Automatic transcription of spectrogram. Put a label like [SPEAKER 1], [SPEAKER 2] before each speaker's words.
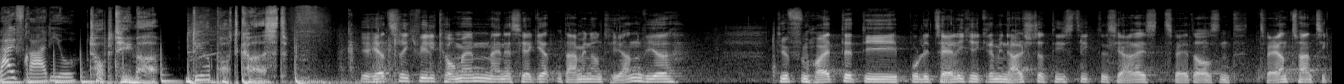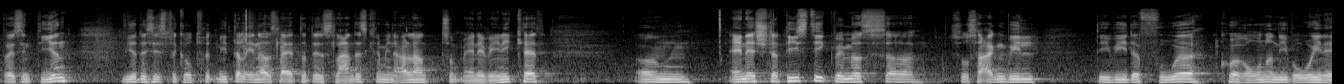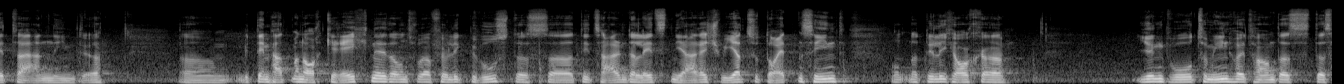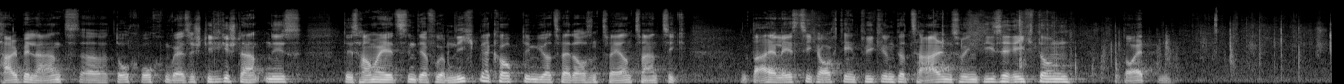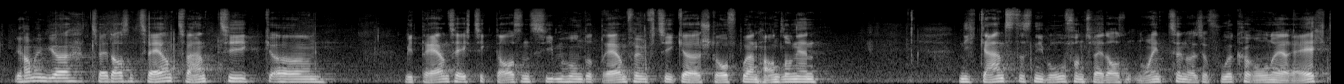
[SPEAKER 1] Live Radio.
[SPEAKER 2] Top Thema, der Podcast.
[SPEAKER 3] Ja, herzlich willkommen, meine sehr geehrten Damen und Herren. Wir dürfen heute die polizeiliche Kriminalstatistik des Jahres 2022 präsentieren. Wir, das ist der Gottfried Mitterlehner als Leiter des Landeskriminalamts und meine Wenigkeit. Ähm, eine Statistik, wenn man es äh, so sagen will, die wieder vor Corona-Niveau in etwa annimmt. Ja. Ähm, mit dem hat man auch gerechnet. Uns war völlig bewusst, dass äh, die Zahlen der letzten Jahre schwer zu deuten sind und natürlich auch äh, irgendwo zum Inhalt haben, dass das halbe Land äh, doch wochenweise stillgestanden ist. Das haben wir jetzt in der Form nicht mehr gehabt im Jahr 2022. Und daher lässt sich auch die Entwicklung der Zahlen so in diese Richtung deuten. Wir haben im Jahr 2022 mit 63.753 äh, strafbaren Handlungen nicht ganz das Niveau von 2019, also vor Corona, erreicht.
